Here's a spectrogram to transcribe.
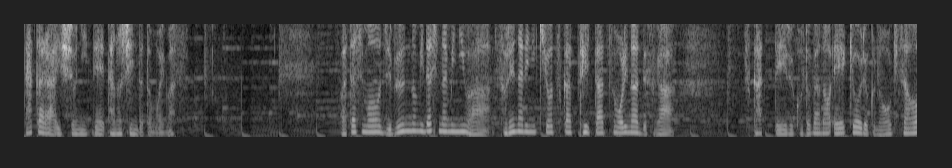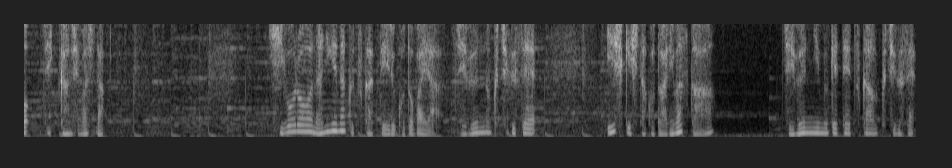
だから一緒にいて楽しいんだと思います。私も自分の身だしなみにはそれなりに気を使っていたつもりなんですが使っている言葉の影響力の大きさを実感しました。日頃何気なく使っている言葉や自分の口癖意識したことありますか？自分に向けて使う口癖。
